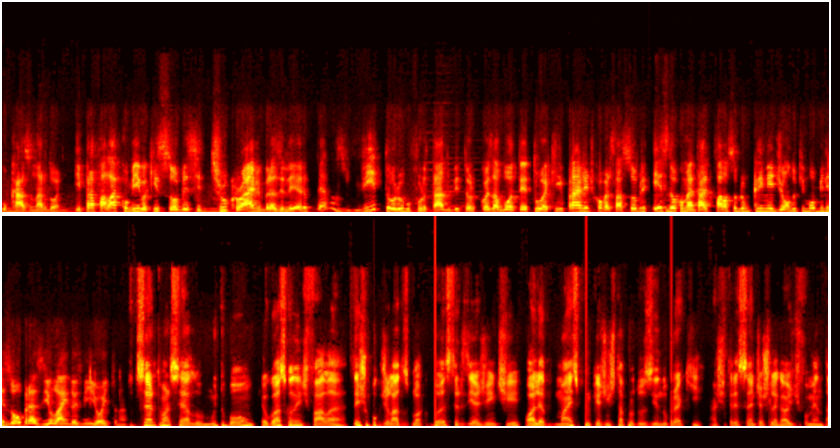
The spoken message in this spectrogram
o caso Nardoni. E para falar comigo aqui sobre esse true crime brasileiro, temos Vitor Hugo Furtado. Vitor, coisa boa ter tu aqui para a gente conversar sobre esse documentário que fala sobre um crime hediondo que mobilizou o Brasil lá em 2008, né? Tudo certo, Marcelo, muito bom. Eu gosto quando a gente fala, deixa um pouco de lado os blockbusters e a gente olha mais pro que a gente está produzindo por aqui. Acho interessante, acho legal a gente fomentar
